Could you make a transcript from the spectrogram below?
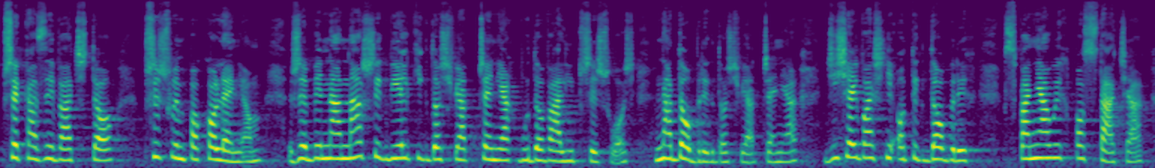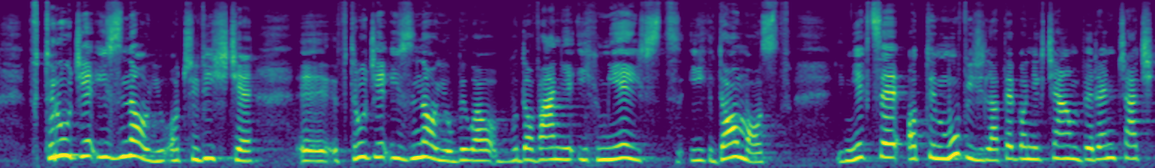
przekazywać to przyszłym pokoleniom, żeby na naszych wielkich doświadczeniach budowali przyszłość, na dobrych doświadczeniach. Dzisiaj właśnie o tych dobrych, wspaniałych postaciach. W trudzie i znoju, oczywiście, y, w trudzie i znoju było budowanie ich miejsc, ich domostw, Nie chcę o tym mówić, dlatego nie chciałam wyręczać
